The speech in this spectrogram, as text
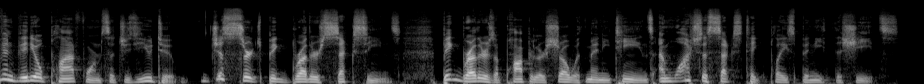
even video platforms such as YouTube. Just search Big Brother sex scenes. Big Brother is a popular show with many teens, and watch the sex take place beneath the sheets.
